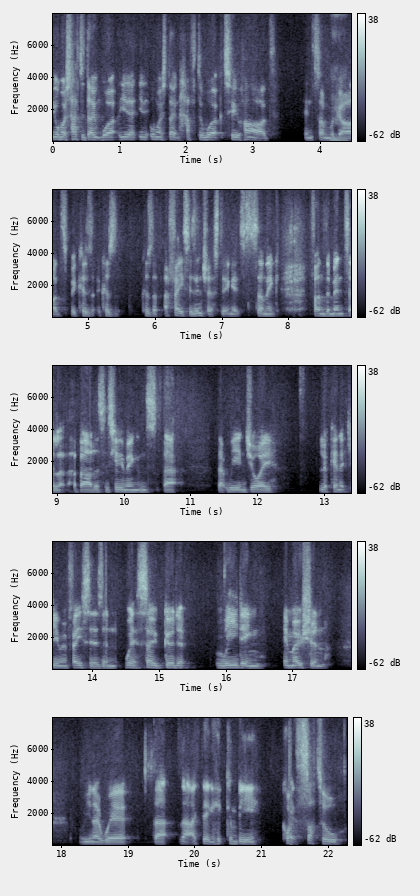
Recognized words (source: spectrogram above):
you almost have to don't work you, you almost don't have to work too hard in some mm. regards because because because a face is interesting. It's something fundamental about us as humans that that we enjoy looking at human faces, and we're so good at reading emotion. You know, we're that that I think it can be quite subtle.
